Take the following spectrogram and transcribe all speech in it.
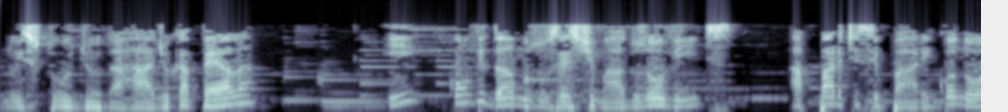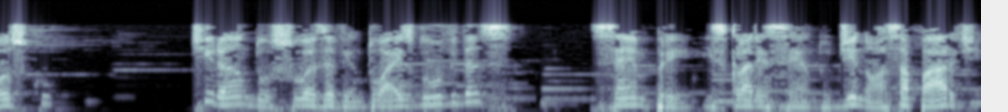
no estúdio da Rádio Capela e convidamos os estimados ouvintes a participarem conosco, tirando suas eventuais dúvidas, sempre esclarecendo de nossa parte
